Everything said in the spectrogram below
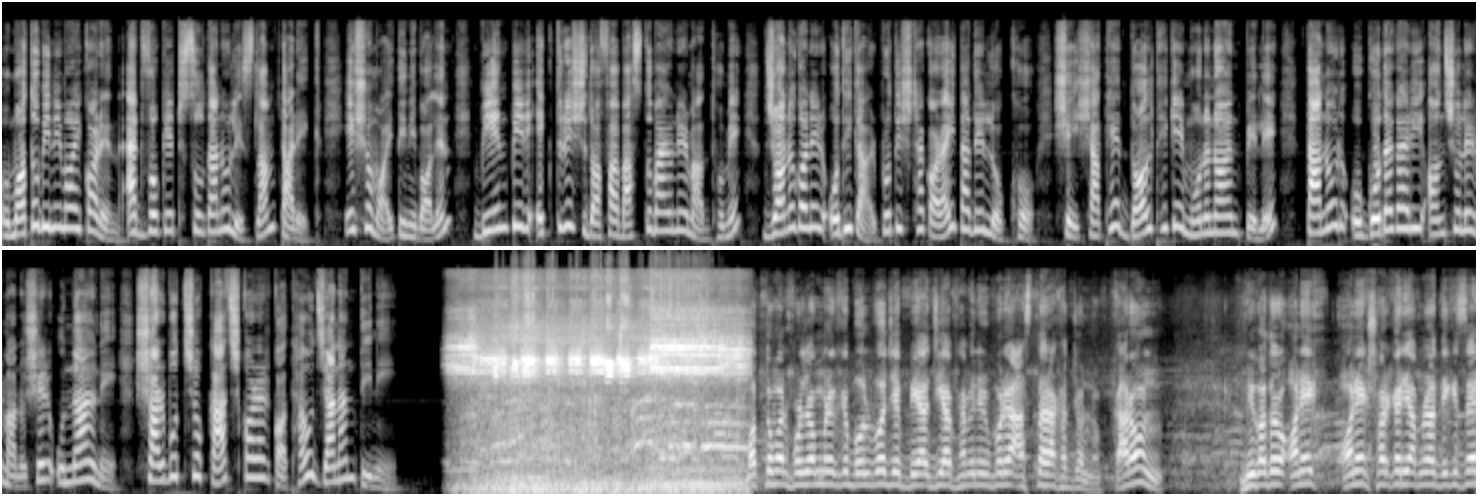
ও মতবিনিময় করেন অ্যাডভোকেট সুলতানুল ইসলাম তারেক। এ সময় তিনি বলেন, বিএনপির একত্রিশ দফা বাস্তবায়নের মাধ্যমে জনগণের অধিকার প্রতিষ্ঠা করাই তাদের লক্ষ্য। সেই সাথে দল থেকে মনোনয়ন পেলে তানোর ও গোদাগাড়ি অঞ্চলের মানুষের উন্নয়নে সর্বোচ্চ কাজ করার কথাও জানান তিনি। বর্তমান প্রজন্মকে বলব যে জিয়া ফ্যামিলির উপরে আস্থা রাখার জন্য। কারণ বিগত অনেক অনেক সরকারি আপনারা দেখেছেন,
